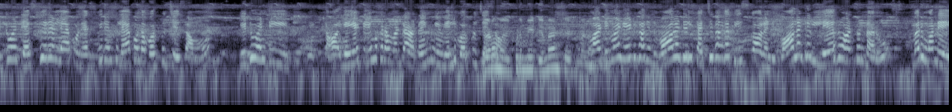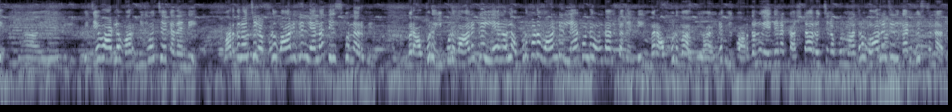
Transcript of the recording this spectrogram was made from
ఎటువంటి ఎక్స్పీరియన్స్ లేకుండా ఎక్స్పీరియన్స్ లేకుండా వర్క్ చేసాము ఎటువంటి ఆ ఏ టైంకి రమ్మంటే ఆ టైంకి మేము వెళ్ళి వర్క్ చేసాము ఇప్పుడు మీ డిమాండ్ ఏంటి కాదండి వాలంటీర్లు ఖచ్చితంగా తీసుకోవాలండి. వాలంటీర్లు లేరు అంటున్నారు. మరి మొన్న విజయవాడలో వరద ఇది వచ్చాయి కదండి. వరదలు వచ్చినప్పుడు వాలంటీర్లు ఎలా తీసుకున్నారు మీరు మరి అప్పుడు ఇప్పుడు వాలంటీర్లు లేని వాళ్ళు అప్పుడు కూడా వాలంటీర్లు లేకుండా ఉండాలి కదండి మరి అప్పుడు అంటే మీకు వరదలు ఏదైనా కష్టాలు వచ్చినప్పుడు మాత్రం వాలంటీర్లు కనిపిస్తున్నారు.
